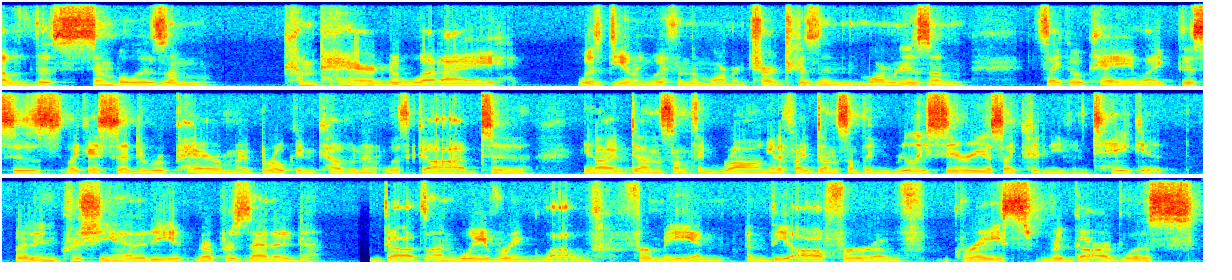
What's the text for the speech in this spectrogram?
of the symbolism compared to what I was dealing with in the Mormon church. Because in Mormonism, it's like, okay, like this is, like I said, to repair my broken covenant with God. To, you know, I'd done something wrong. And if I'd done something really serious, I couldn't even take it. But in Christianity, it represented God's unwavering love for me and, and the offer of grace regardless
